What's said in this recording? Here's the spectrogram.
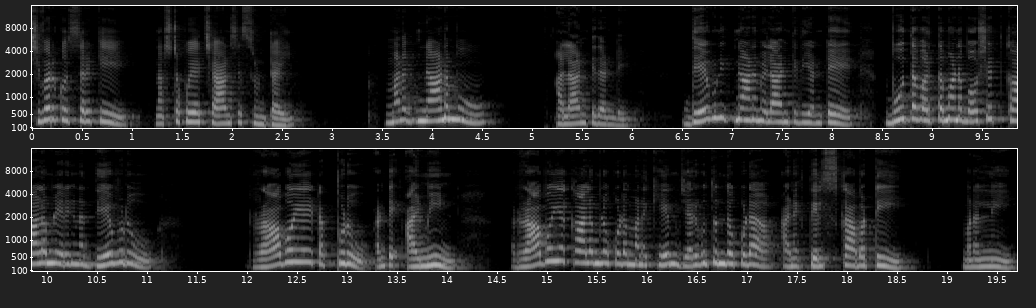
చివరికి వచ్చేసరికి నష్టపోయే ఛాన్సెస్ ఉంటాయి. మన జ్ఞానము అలాంటిదండి. దేవుని జ్ఞానం ఎలాంటిది అంటే భూత వర్తమాన భవిష్యత్ కాలంలో ఎరిగిన దేవుడు రాబోయేటప్పుడు అంటే ఐ మీన్ రాబోయే కాలంలో కూడా మనకేం జరుగుతుందో కూడా ఆయనకు తెలుసు కాబట్టి మనల్ని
